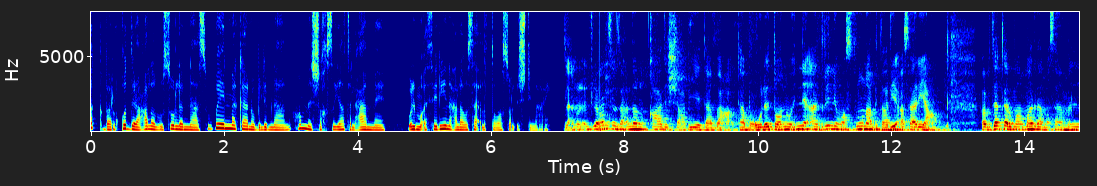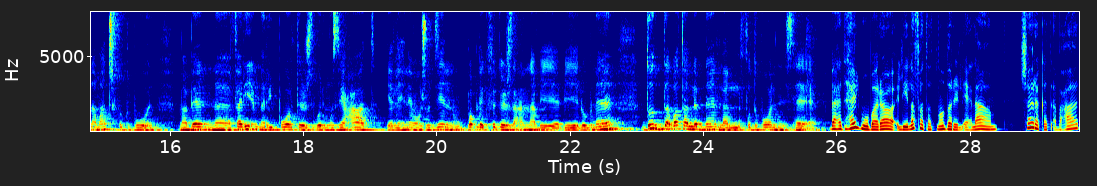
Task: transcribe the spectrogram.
أكبر قدرة على الوصول للناس وين ما كانوا بلبنان هم الشخصيات العامة والمؤثرين على وسائل التواصل الاجتماعي. لأنه الإنفلونسرز عندهم القاعدة الشعبية تبع تبعولتهم وهن قادرين يوصلونا بطريقة سريعة. فبتذكر ما مرة مثلا عملنا match football ما بين فريق من ال reporters والمذيعات يلي هن موجودين و public figures عنا بلبنان ضد بطل لبنان لل football النسائي. بعد هاي المباراة اللي لفتت نظر الإعلام شاركت أبعاد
